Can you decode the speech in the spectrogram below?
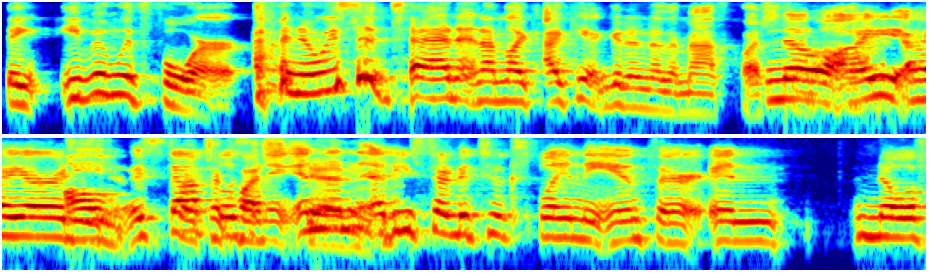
They even with four. I know we said 10, and I'm like, I can't get another math question. No, I I already I'll I stopped listening, and then. Eddie started to explain the answer. And no, if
